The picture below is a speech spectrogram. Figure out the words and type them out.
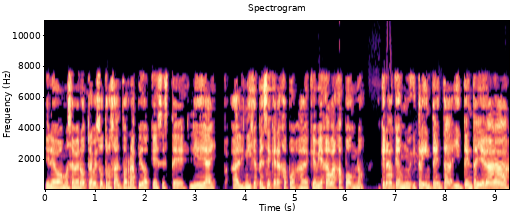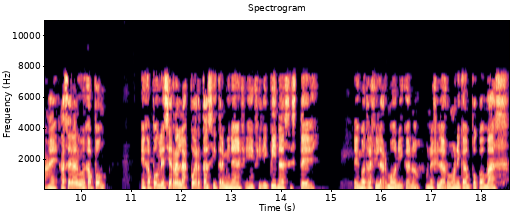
y luego vamos a ver otra vez otro salto rápido que es este Lidia al inicio pensé que era Japón ah, que viajaba a Japón no creo que intenta intenta llegar a, hacer algo en Japón. En Japón le cierran las puertas y termina en, Filipinas este en otra filarmónica no una filarmónica un poco más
